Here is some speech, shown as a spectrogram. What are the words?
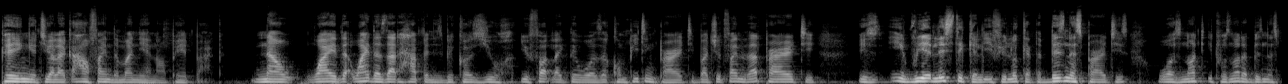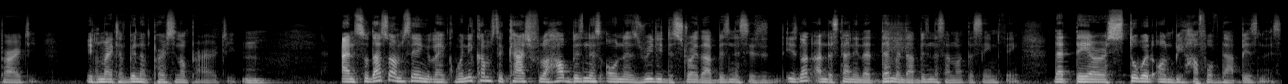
paying it. You're like, "Ah, I'll find the money and I'll pay it back. Now, why that? Why does that happen? Is because you you felt like there was a competing priority, but you'd find that, that priority is realistically, if you look at the business priorities, was not it was not a business priority. It might have been a personal priority. And so that's what I'm saying. Like when it comes to cash flow, how business owners really destroy their businesses is not understanding that them and their business are not the same thing. That they are a steward on behalf of their business.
